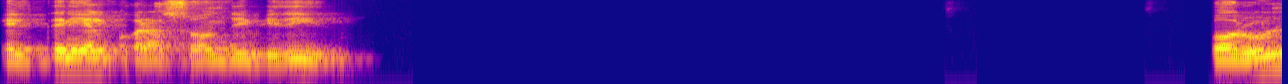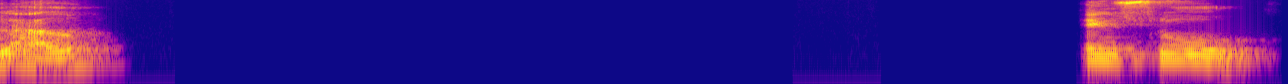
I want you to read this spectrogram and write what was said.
Él tenía el corazón dividido. Por un lado, en su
